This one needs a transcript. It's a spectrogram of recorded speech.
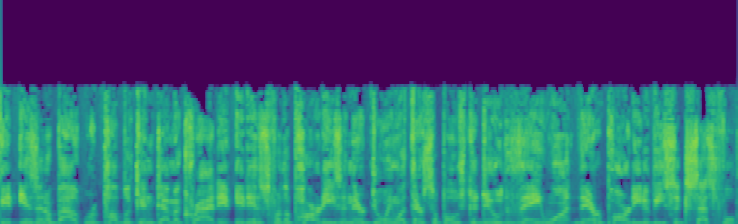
It isn't about Republican, Democrat. It, it is for the parties, and they're doing what they're supposed to do. They want their party to be successful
